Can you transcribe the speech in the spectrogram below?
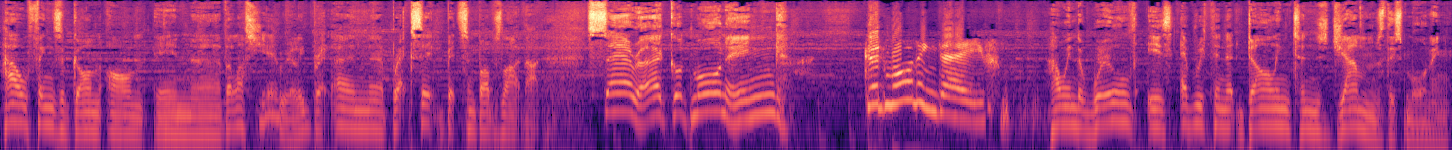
how things have gone on in uh, the last year, really, Bre- and uh, Brexit, bits and bobs like that. Sarah, good morning. Good morning, Dave. How in the world is everything at Darlington's Jams this morning?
